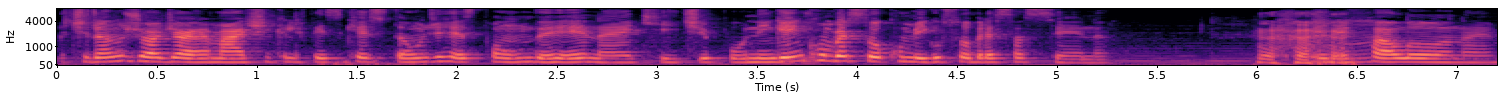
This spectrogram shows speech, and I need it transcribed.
Tirando o George R. R. Martin, que ele fez questão de responder, né? Que, tipo, ninguém conversou comigo sobre essa cena. Ele falou, né?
